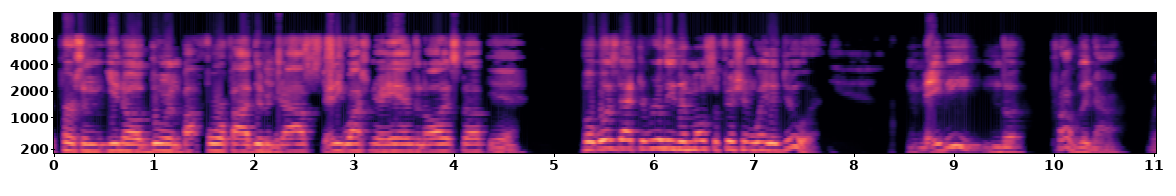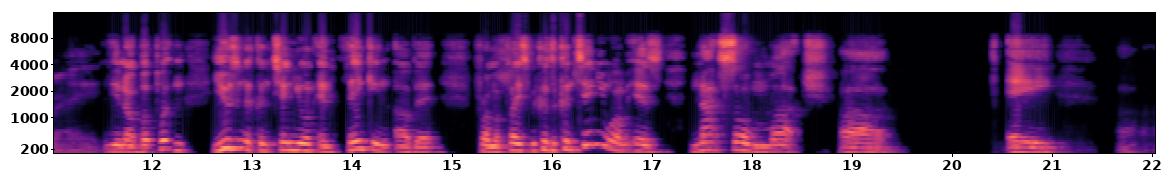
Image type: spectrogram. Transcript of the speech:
the person you know doing about four or five different Yeah. jobs, steady washing their hands and all that stuff. Yeah. But was that the really the most efficient way to do it? Maybe, but probably not Right. you know but putting using the continuum and thinking of it from a place because the continuum is not so much uh, a uh,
